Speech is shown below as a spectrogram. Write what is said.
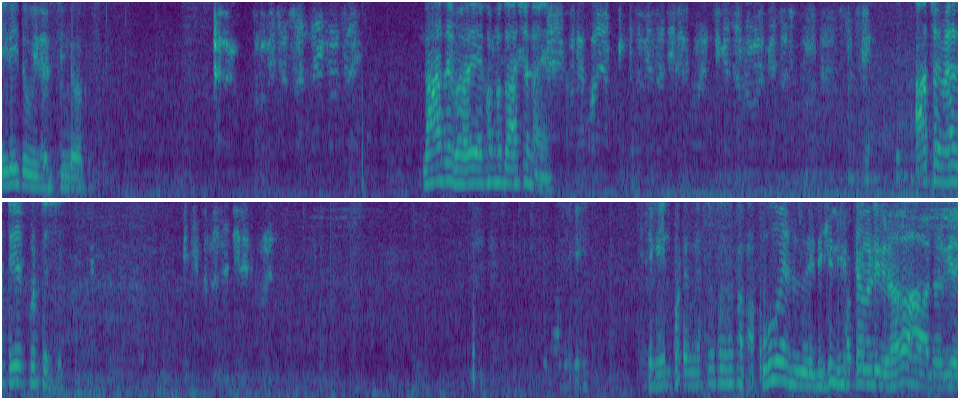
এইটাই তো বিদার চিন্তা করতেছে। না রে ভাই এখনও তো আসে নাই আচ্ছা মেসেজ ডিলিট করতেছি এটা কি ইম্পর্টেন্ট মেসেজ আছে কোনো কোন মেসেজ দিলি চালু দিবি হ্যাঁ হ্যাঁ দিবি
